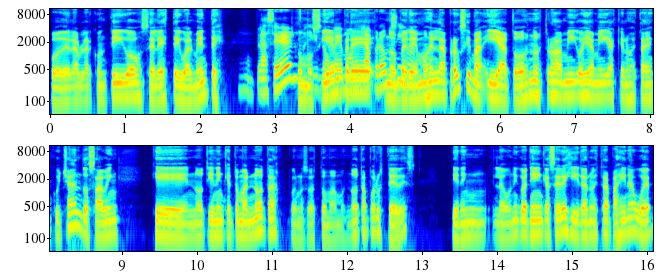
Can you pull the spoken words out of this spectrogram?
poder hablar contigo, Celeste, igualmente. Un placer. Como siempre, nos, veremos en la próxima. Y a todos nuestros amigos y amigas que nos están escuchando, saben que no tienen que tomar nota, pues nosotros tomamos nota por ustedes. Tienen, lo único que tienen que hacer es ir a nuestra página web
